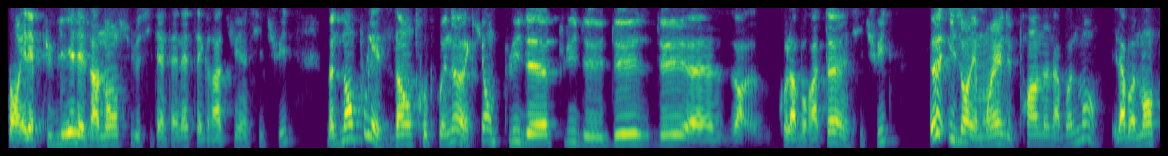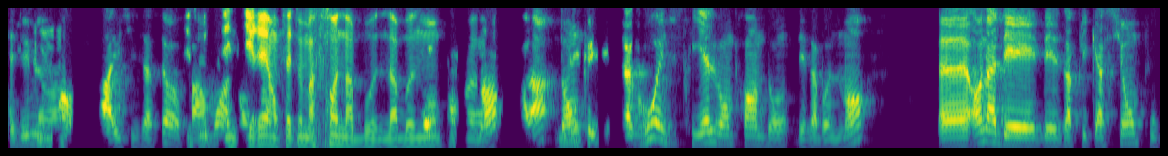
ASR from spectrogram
Donc, il est publié, les annonces sur le site internet, c'est gratuit, ainsi de suite. Maintenant, pour les entrepreneurs qui ont plus de plus de deux, euh, collaborateurs, ainsi de suite, eux, ils ont les moyens de prendre un abonnement. Et l'abonnement, c'est 2000 francs par utilisateur par mois. intérêt, en fait, de prendre l'abonnement. Euh, voilà. Donc, les agro-industriels vont prendre donc, des abonnements. Euh, on a des, applications pour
